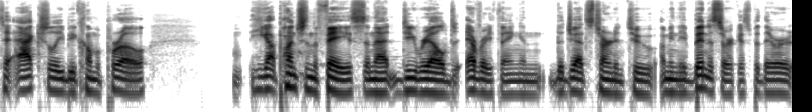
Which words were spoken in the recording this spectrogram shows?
to actually become a pro, he got punched in the face and that derailed everything and the jets turned into i mean they've been a circus but they were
